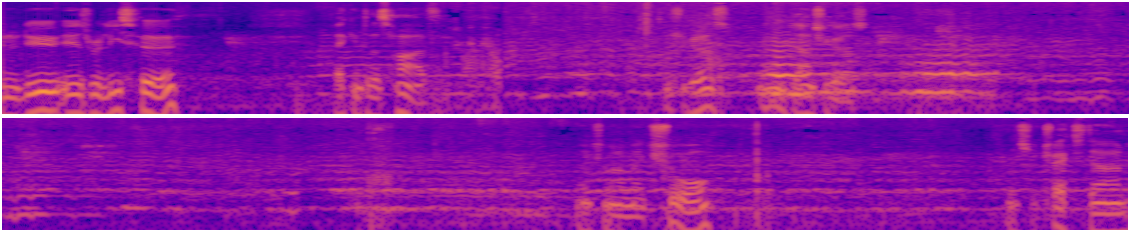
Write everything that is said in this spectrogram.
going to do is release her back into this hive. There she goes, and down she goes. Actually want to make sure that she tracks down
